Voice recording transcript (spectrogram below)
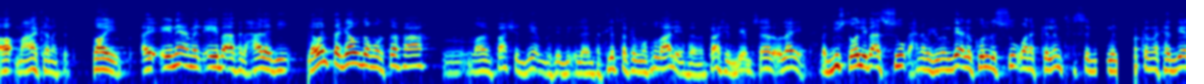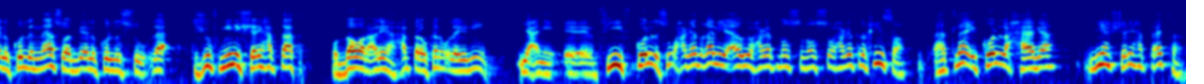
آه معاك أنا كده. طيب إيه نعمل إيه بقى في الحالة دي؟ لو أنت جودة مرتفعة ما ينفعش تبيع بتبيع لأن تكلفتك المفروض عالية فما ينفعش تبيع بسعر قليل. ما تجيش تقول لي بقى السوق إحنا مش بنبيع لكل السوق وأنا اتكلمت في السجمنت فاكر إنك هتبيع لكل الناس وهتبيع لكل السوق. لا تشوف مين الشريحة بتاعتك وتدور عليها حتى لو كانوا قليلين. يعني آه، في في كل سوق حاجات غالية قوي وحاجات نص نص وحاجات رخيصة. هتلاقي كل حاجة ليها الشريحة بتاعتها.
